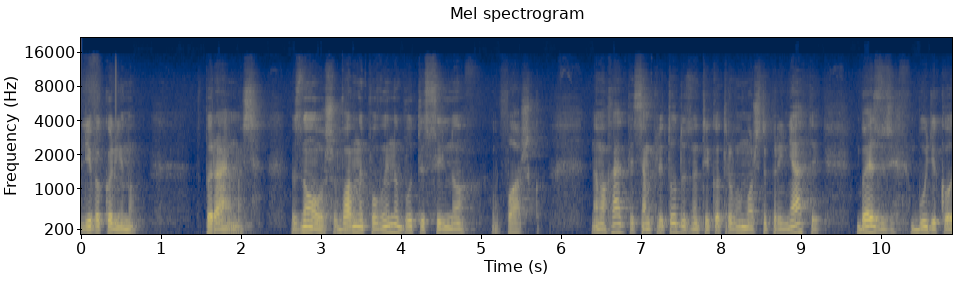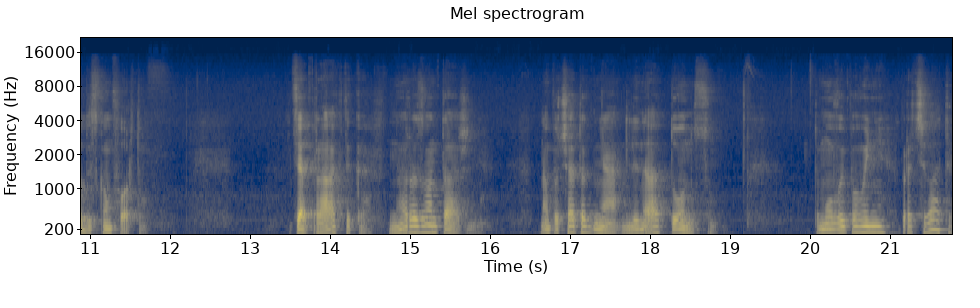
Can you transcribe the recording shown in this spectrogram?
ліве коліно. Впираємося. Знову ж, вам не повинно бути сильно важко. Намагайтесь амплітуду знайти, котру ви можете прийняти без будь-якого дискомфорту. Ця практика на розвантаження, на початок дня для тонусу. Тому ви повинні працювати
